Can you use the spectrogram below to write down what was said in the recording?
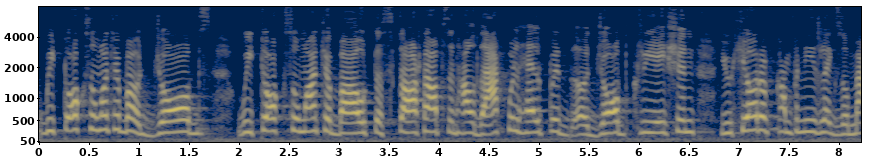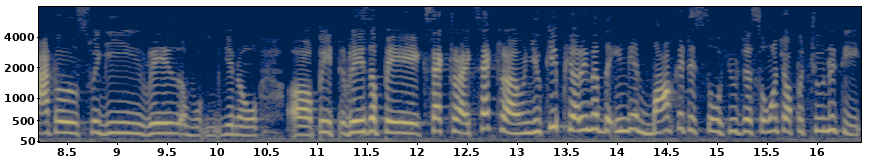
we talk so much about jobs, we talk so much about uh, startups and how that will help with uh, job creation. You hear of companies like Zomato, Swiggy, Raise, uh, you know, uh, pay, Razorpay, etc., etc. When you keep hearing that the Indian market is so huge, there's so much opportunity.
